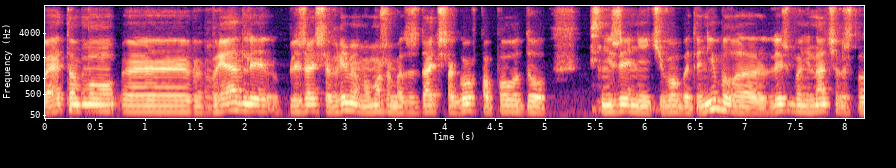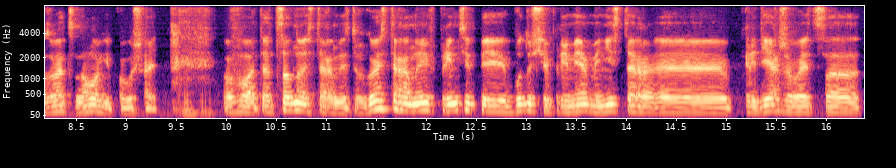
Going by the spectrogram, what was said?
Поэтому э, вряд ли в ближайшее время мы можем ожидать шагов по поводу снижения чего бы то ни было, лишь бы не начали, что называется, налоги повышать. Вот. Это с одной стороны. С другой стороны, в принципе, будущий премьер-министр э, придерживается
